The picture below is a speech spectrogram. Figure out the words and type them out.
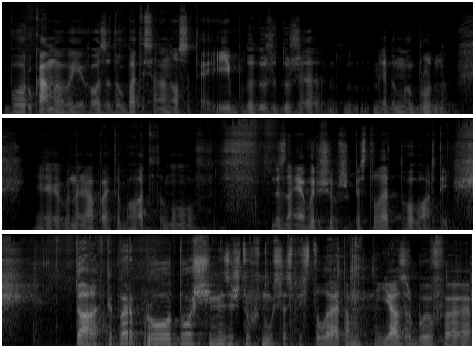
Бо руками ви його задовбетеся наносите, і буде дуже-дуже, я думаю, брудно. І ви наляпаєте багато, тому не знаю, я вирішив, що пістолет того вартий. Так, тепер про те, з чим я зіштовхнувся з пістолетом. Я зробив. е,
